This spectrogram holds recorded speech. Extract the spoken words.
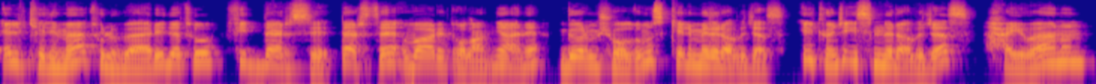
El kelimatul varidetu fid dersi. Derste varit olan yani görmüş olduğumuz kelimeleri alacağız. İlk önce isimleri alacağız. Hayvanun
